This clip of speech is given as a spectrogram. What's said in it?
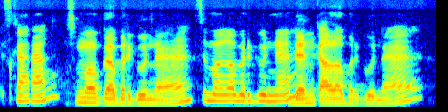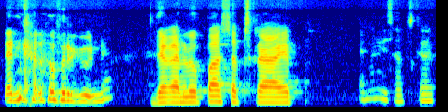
sekarang. Semoga berguna Semoga berguna dan kalau berguna dan kalau berguna jangan lupa subscribe. emang di subscribe.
